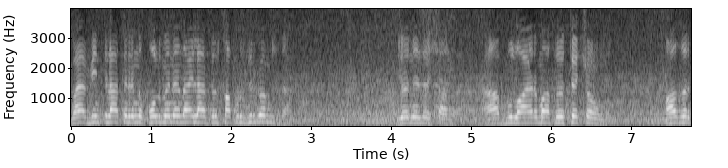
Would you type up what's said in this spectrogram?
баягы вентиляторуну кол менен айлантырып сапырып жүргөнбүз да. Жөн эле шал бул айырмасы өтө чоң азыр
